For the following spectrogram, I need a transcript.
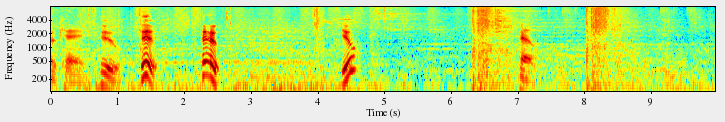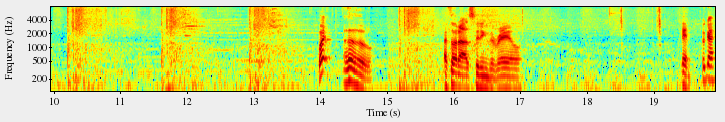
Okay. Who? Who? Who? You? No. What? Oh. I thought I was hitting the rail. Damn. Okay.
